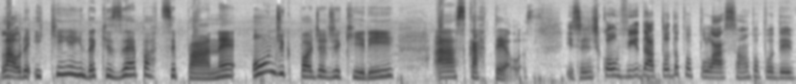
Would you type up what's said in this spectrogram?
Laura, e quem ainda quiser participar, né? Onde que pode adquirir as cartelas? Isso a gente convida a toda a população para poder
